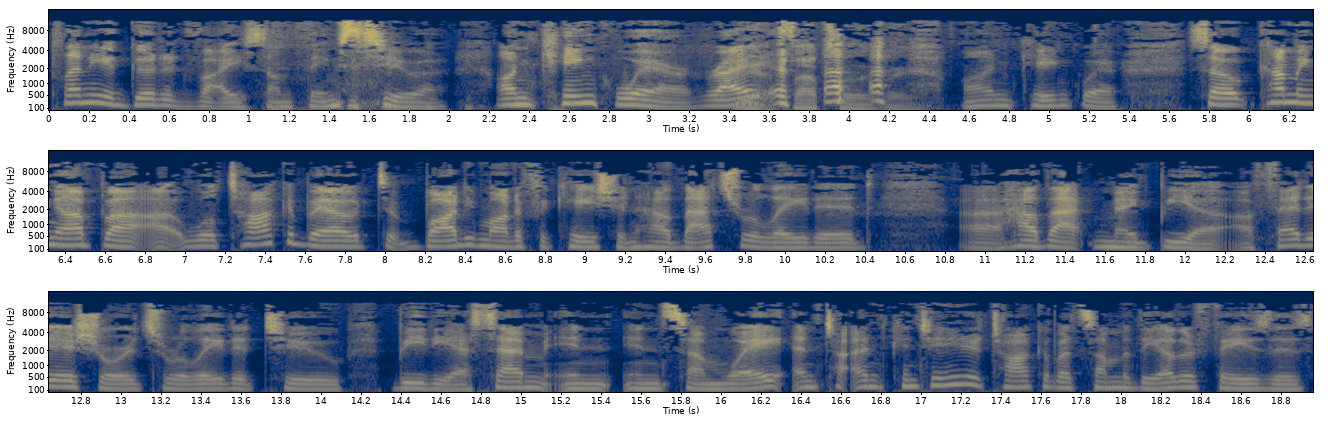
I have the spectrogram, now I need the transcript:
plenty of good advice on things to uh, on kinkwear, right? Yes, absolutely. on kinkwear. So coming up, uh, uh, we'll talk about body modification, how that's related, uh, how that might be a, a fetish or it's related to BDSM in in some way, and t- and continue to talk about some of the other phases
